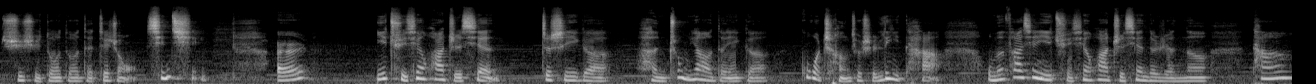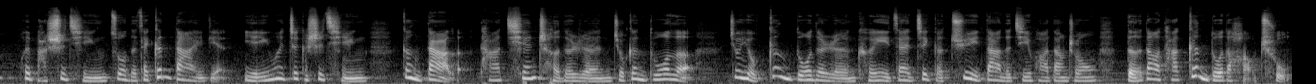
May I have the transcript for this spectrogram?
许许多多的这种心情，而以曲线画直线，这是一个很重要的一个过程，就是利他。我们发现以曲线画直线的人呢，他会把事情做得再更大一点，也因为这个事情更大了，他牵扯的人就更多了，就有更多的人可以在这个巨大的计划当中得到他更多的好处。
